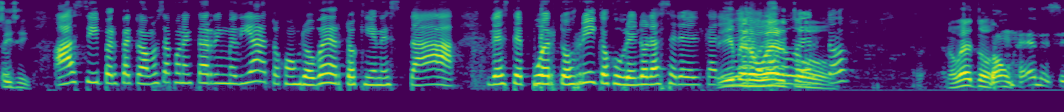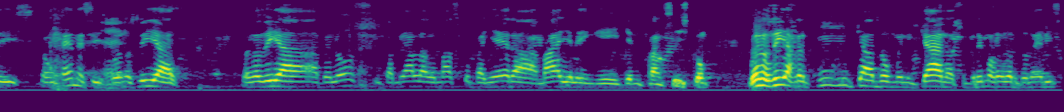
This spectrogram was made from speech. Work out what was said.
Sí, sí. Ah, sí, perfecto. Vamos a conectar de inmediato con Roberto, quien está desde Puerto Rico cubriendo la serie del Caribe. Dime, Hola, Roberto. Roberto. Don Génesis, Don Génesis, buenos días. Buenos días, Veloz, y también a las demás compañeras, Mayelin y Jen Francisco. Buenos días, República Dominicana, su primo Roberto Neris,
